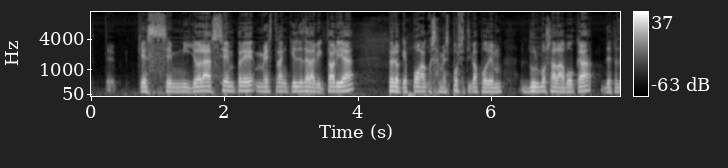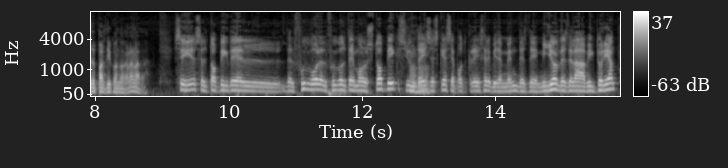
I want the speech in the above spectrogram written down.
que se millora sempre més tranquil des de la victòria, però que poca cosa més positiva podem dur-nos a la boca després del partit contra Granada. Sí, és el tòpic del, del futbol. El futbol té molts tòpics i un uh -huh. d'ells és que se pot créixer, evidentment, des de, millor des de la victòria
